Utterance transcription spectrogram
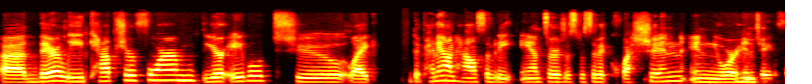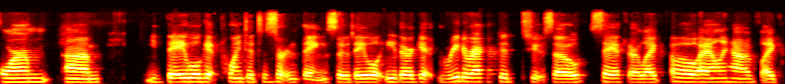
uh, their lead capture form, you're able to like depending on how somebody answers a specific question in your mm-hmm. intake form, um, they will get pointed to certain things. So they will either get redirected to, so say if they're like, oh, I only have like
